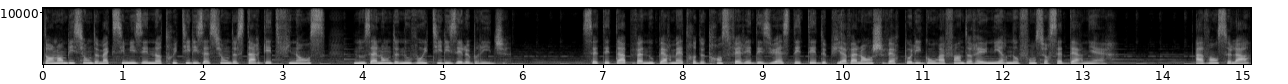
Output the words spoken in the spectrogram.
dans l'ambition de maximiser notre utilisation de Stargate Finance, nous allons de nouveau utiliser le bridge. Cette étape va nous permettre de transférer des USDT depuis Avalanche vers Polygon afin de réunir nos fonds sur cette dernière. Avant cela,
